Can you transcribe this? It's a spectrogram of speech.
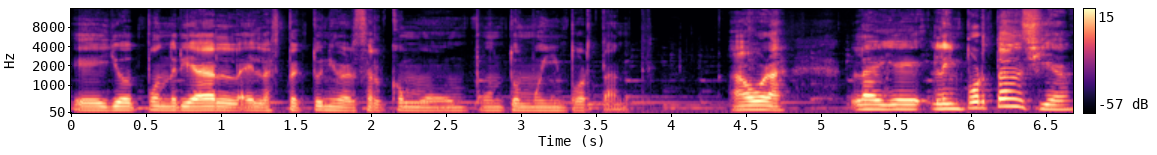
Eh, yo pondría el, aspecto universal como un punto muy importante. Ahora, la, eh, importancia,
